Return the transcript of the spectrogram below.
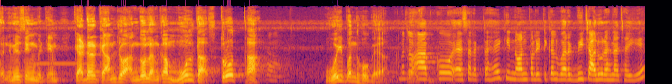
कन्विंसिंग मीटिंग कैडर कैंप जो आंदोलन का मूल था स्रोत था वही बंद हो गया। मतलब आपको ऐसा लगता है कि नॉन पॉलिटिकल वर्क भी चालू रहना चाहिए?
